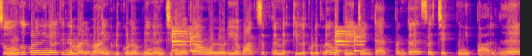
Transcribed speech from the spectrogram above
ஸோ உங்கள் குழந்தைங்களுக்கு இந்த மாதிரி வாங்கி கொடுக்கணும் அப்படின்னு நினைச்சீங்கன்னாக்கா அவங்களுடைய வாட்ஸ்அப் நம்பர் கீழே கொடுக்குறேன். உங்கள் பேஜையும் டேக் பண்ணுறேன் ஸோ செக் பண்ணி பாருங்கள்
